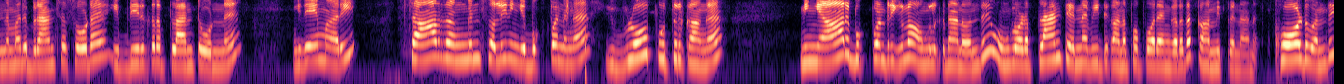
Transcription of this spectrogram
இந்த மாதிரி பிரான்ச்சஸோட இப்படி இருக்கிற பிளான்ட் ஒன்று இதே மாதிரி ஸ்டார் ரங்குன்னு சொல்லி நீங்கள் புக் பண்ணுங்கள் இவ்வளோ பூத்துருக்காங்க. நீங்கள் யார் புக் பண்ணுறீங்களோ அவங்களுக்கு நான் வந்து உங்களோட பிளான்ட் என்ன வீட்டுக்கு அனுப்ப போகிறேங்கிறத காமிப்பேன் நான். கோடு வந்து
